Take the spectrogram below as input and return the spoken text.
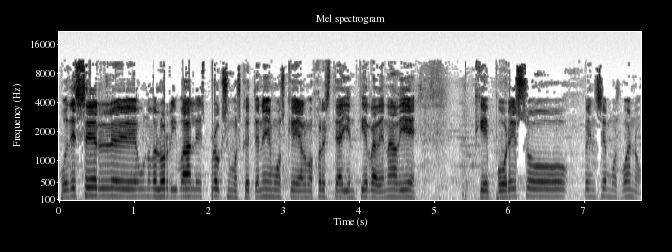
puede ser eh, uno de los rivales próximos que tenemos, que a lo mejor esté ahí en tierra de nadie, que por eso pensemos, bueno,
